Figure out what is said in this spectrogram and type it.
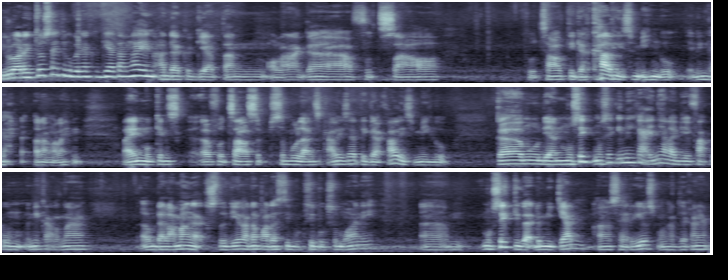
Di luar itu saya juga banyak kegiatan lain. Ada kegiatan olahraga futsal futsal tiga kali seminggu. Jadi nggak ada orang lain. Lain mungkin futsal sebulan sekali saya tiga kali seminggu kemudian musik musik ini kayaknya lagi vakum. Ini karena uh, udah lama nggak ke studio karena pada sibuk-sibuk semua nih. Um, musik juga demikian uh, serius mengerjakannya.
